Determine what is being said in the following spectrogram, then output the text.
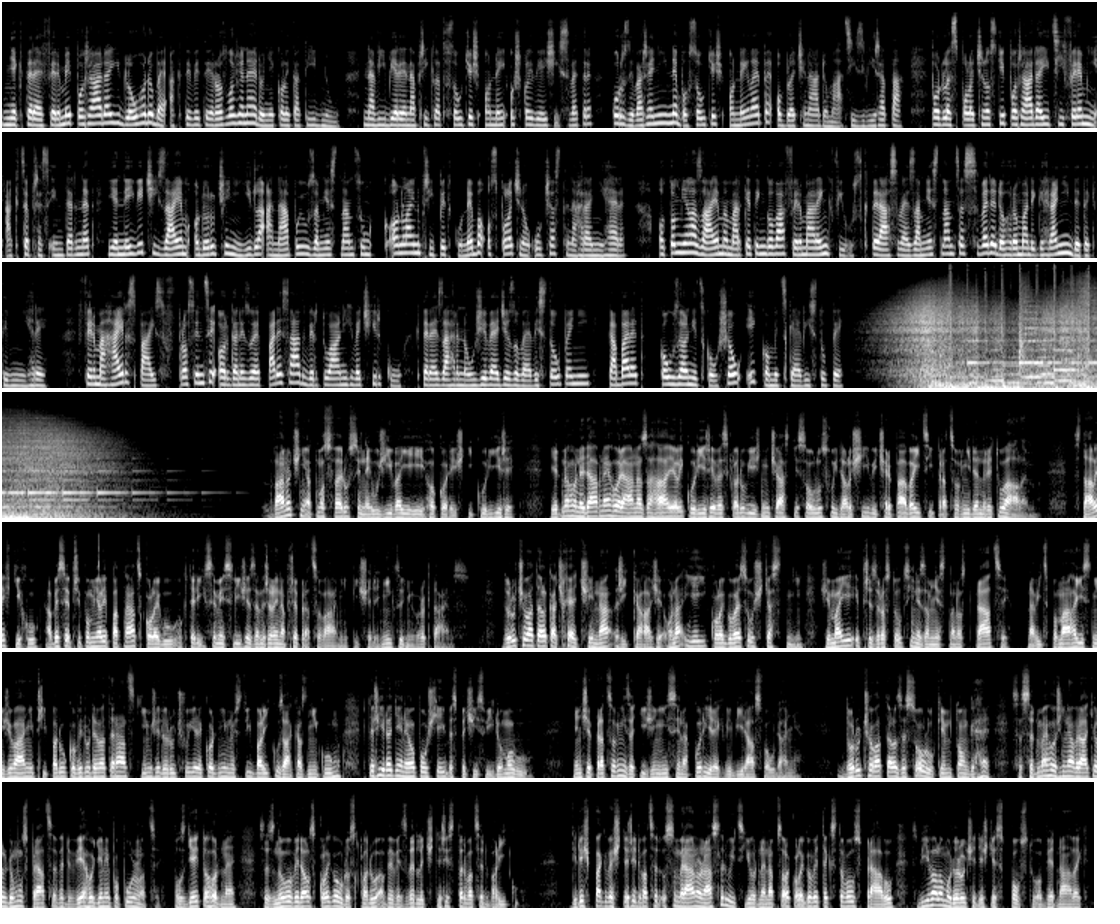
Některé firmy pořádají dlouhodobé aktivity rozložené do několika týdnů. Na výběr je například soutěž o nejošklivější svetr, kurzy vaření nebo soutěž o nejlépe oblečená domácí zvířata. Podle společnosti pořádající firemní akce přes internet je největší zájem o doručení jídla a nápojů zaměstnancům k online přípitku nebo o společnou účast na hraní her. O to měla zájem marketingová firma Rankfuse, která své zaměstnance svede dohromady k hraní detektivní hry. Firma HireSpice v prosinci organizuje 50 virtuálních večírků, které zahrnou živé jazzové vystoupení, kabaret, kouzelnickou show i komické výstupy. Vánoční atmosféru si neužívají jeho korejští kurýři. Jednoho nedávného rána zahájili kurýři ve skladu v jižní části Soulu svůj další vyčerpávající pracovní den rituálem. Stáli v tichu, aby si připomněli 15 kolegů, o kterých si myslí, že zemřeli na přepracování, píše deník The New York Times. Doručovatelka Čche Čina říká, že ona i její kolegové jsou šťastní, že mají i přes rostoucí nezaměstnanost práci. Navíc pomáhají snižování případů COVID-19 tím, že doručují rekordní množství balíků zákazníkům, kteří raději neopouštějí bezpečí svých domovů. Jenže pracovní zatížení si na kurýrech vybírá svou daň. Doručovatel ze Soulu Kim Tong-he se 7. října vrátil domů z práce ve dvě hodiny po půlnoci. Později toho dne se znovu vydal s kolegou do skladu, aby vyzvedli 420 balíků. Když pak ve 4.28 ráno následujícího dne napsal kolegovi textovou zprávu, zbývalo mu doručit ještě spoustu objednávek.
